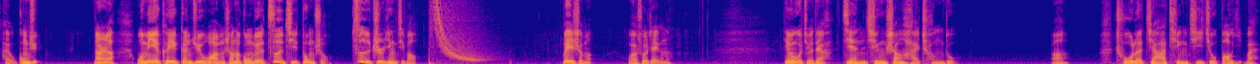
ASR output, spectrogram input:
还有工具。当然啊，我们也可以根据网上的攻略自己动手自制应急包。为什么我要说这个呢？因为我觉得呀，减轻伤害程度啊，除了家庭急救包以外，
